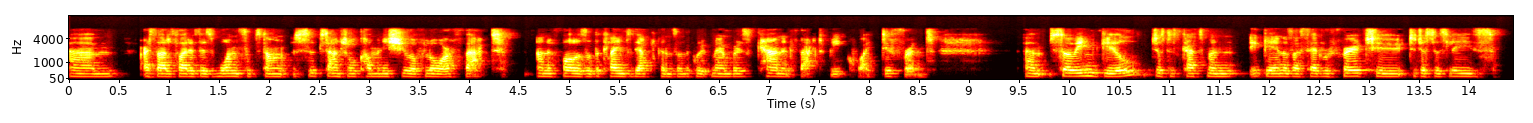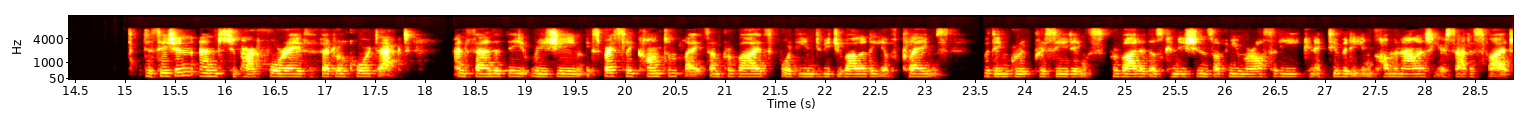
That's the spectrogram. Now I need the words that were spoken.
um, are satisfied if there's one substan substantial common issue of law or fact, and it follows that the claims of the applicants and the group members can in fact be quite different. Um, so in Gill, Justice Katzmann, again, as I said, referred to, to Justice Lee's decision and to Part 4A of the Federal Court Act and found that the regime expressly contemplates and provides for the individuality of claims within group proceedings, provided those conditions of numerosity, connectivity, and commonality are satisfied.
